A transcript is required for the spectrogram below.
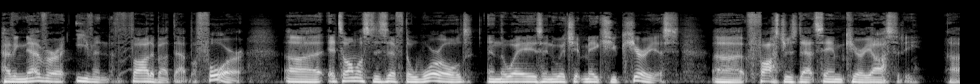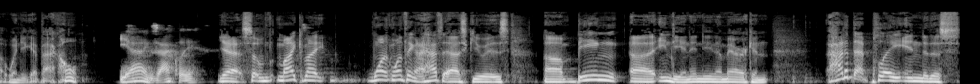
having never even thought about that before. Uh, it's almost as if the world and the ways in which it makes you curious uh, fosters that same curiosity uh, when you get back home. Yeah, exactly. Yeah. So, Mike, my one one thing I have to ask you is, um, being uh, Indian, Indian American, how did that play into this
